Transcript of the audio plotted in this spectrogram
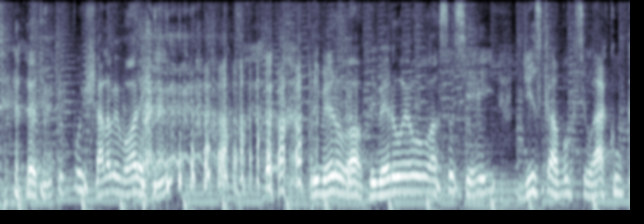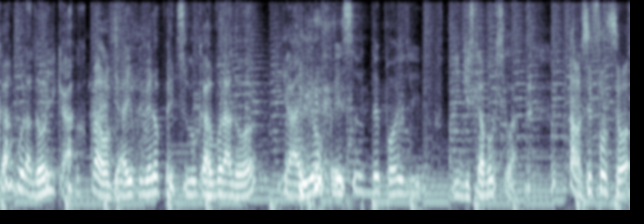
Eu tive que puxar na memória aqui. primeiro, ó, primeiro eu associei descarboxilar com carburador de carro. Não, E aí primeiro eu penso no carburador e aí eu penso depois em, em descarboxilar. Não, se funciona,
